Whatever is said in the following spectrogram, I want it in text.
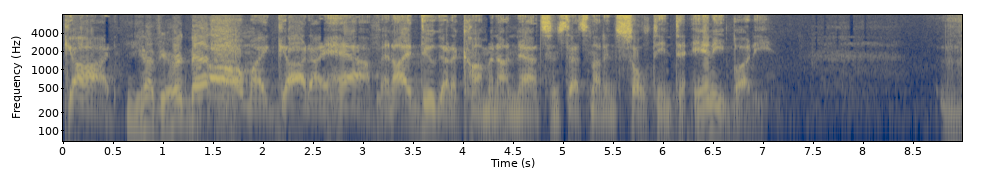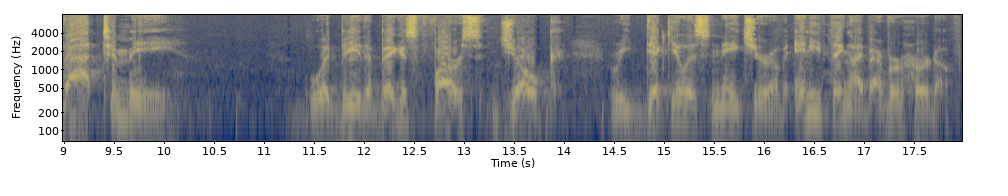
God! Have you heard that? Oh my God, I have, and I do got to comment on that since that's not insulting to anybody. That to me would be the biggest farce, joke, ridiculous nature of anything I've ever heard of.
